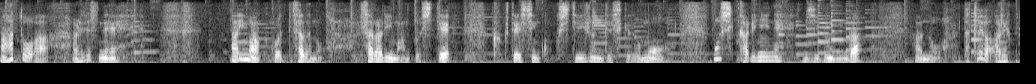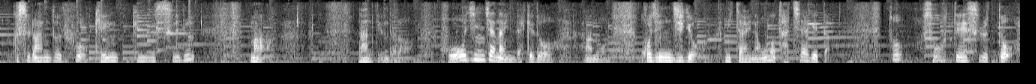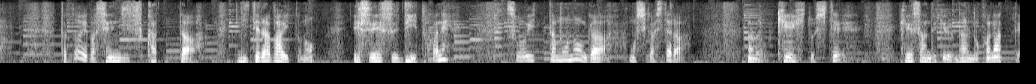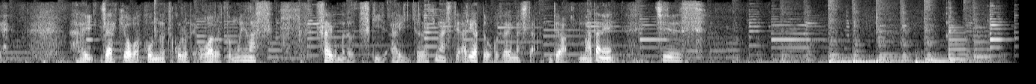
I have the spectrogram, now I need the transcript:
あとは、あれですね、まあ、今こうやってただのサラリーマンとして確定申告しているんですけども、もし仮にね、自分があの例えばアレックス・ランドルフを研究する、まあ、なんて言うんだろう、法人じゃないんだけど、あの個人事業みたいなものを立ち上げたと想定すると、例えば先日買った2テラバイトの SSD とかね、そういったものがもしかしたら、なんだろう、経費として計算できるようになるのかなって。はい、じゃあ今日はこんなところで終わろうと思います。最後までお付き合いいただきましてありがとうございました。ではまたね。チュース。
